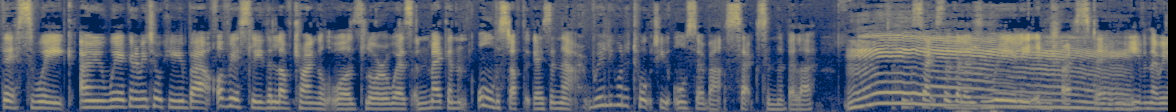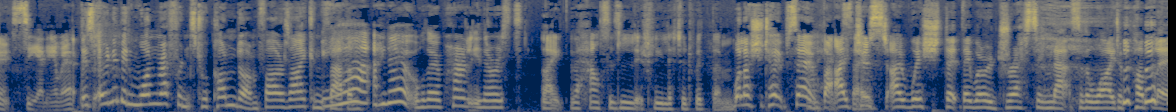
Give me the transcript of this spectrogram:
this week. I mean, we're going to be talking about obviously the love triangle that was Laura Wes and Megan and all the stuff that goes in that. I really want to talk to you also about Sex in the Villa. I think Sex in the Villa is really interesting, mm. even though we don't see any of it. There's only been one reference to a condom, far as I can fathom. Yeah, I know. Although apparently there is like the house is literally littered with them. Well, I should hope so, but hope I so. just I wish that they were addressing that for the wider public,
